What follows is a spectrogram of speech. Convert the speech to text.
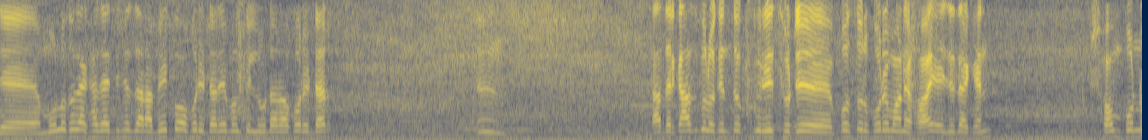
যে মূলত দেখা যাইতেছে যারা বেকো অপারেটার এবং কি লোডার অপারেটার। তাদের কাজগুলো কিন্তু রিসোর্টে প্রচুর পরিমাণে হয়। এই যে দেখেন, সম্পূর্ণ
